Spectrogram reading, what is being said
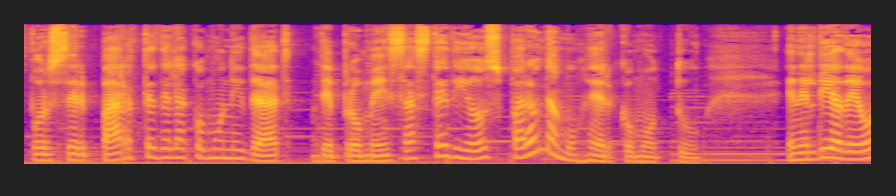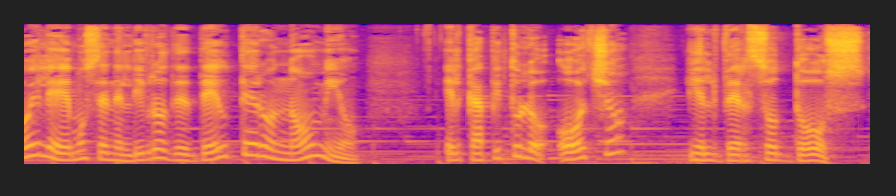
por ser parte de la comunidad de promesas de Dios para una mujer como tú. En el día de hoy leemos en el libro de Deuteronomio, el capítulo 8 y el verso 2.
